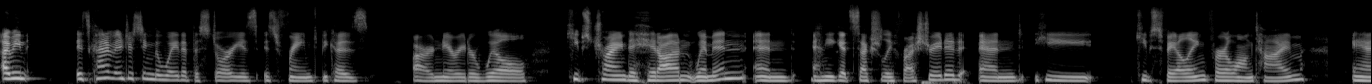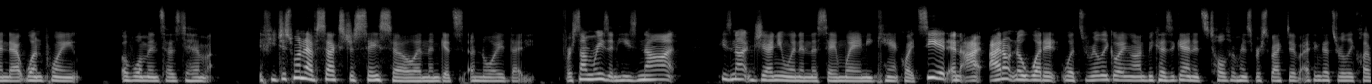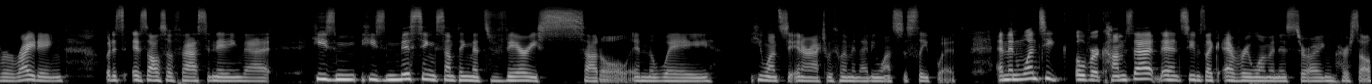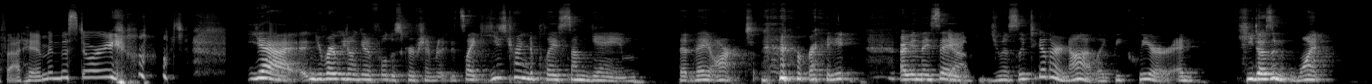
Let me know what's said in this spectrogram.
I mean, it's kind of interesting the way that the story is is framed because our narrator Will keeps trying to hit on women and and he gets sexually frustrated and he keeps failing for a long time. And at one point a woman says to him, if you just want to have sex, just say so, and then gets annoyed that he, for some reason he's not he's not genuine in the same way and he can't quite see it. And I, I don't know what it what's really going on because again it's told from his perspective. I think that's really clever writing but it's it's also fascinating that he's he's missing something that's very subtle in the way he wants to interact with women that he wants to sleep with and then once he overcomes that and it seems like every woman is throwing herself at him in the story yeah, and you're right. We don't get a full description, but it's like he's trying to play some game that they aren't, right? I mean, they say, yeah. "Do you want to sleep together or not?" Like, be clear. And he doesn't want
